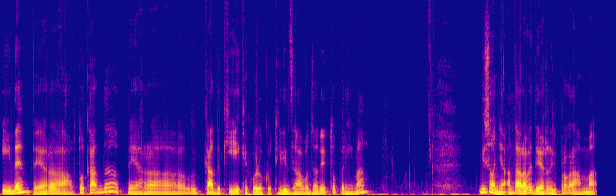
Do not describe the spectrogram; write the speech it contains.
Idem per AutoCAD, per uh, CAD Key, che è quello che utilizzavo già detto prima, bisogna andare a vedere nel programma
